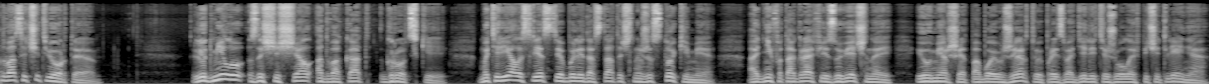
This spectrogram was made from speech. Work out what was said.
24. Людмилу защищал адвокат Гродский. Материалы следствия были достаточно жестокими. Одни фотографии изувеченной и умершей от побоев жертвы производили тяжелое впечатление.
